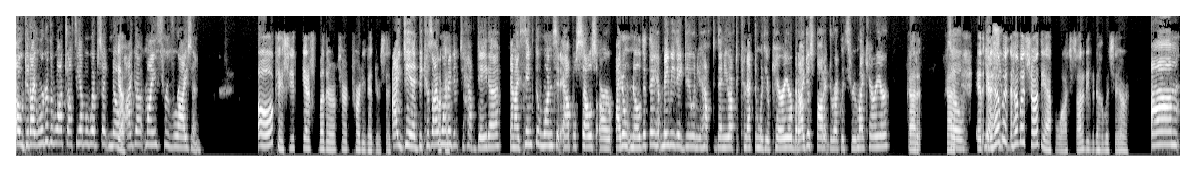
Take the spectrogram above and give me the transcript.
Oh, did I order the watch off the Apple website? No, Yeah. I got mine through Verizon. Oh, okay. So you get it from other third-party vendors. Then. I did because I Okay. wanted it to have data, and I think the ones that Apple sells are. I don't know that they have. Maybe they do, and you have to then you have to connect them with your carrier. But I just bought it directly through my carrier. Got it. Got so, it. And, yes, and how much? How much are the Apple Watches? I don't even know how much they are. um,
